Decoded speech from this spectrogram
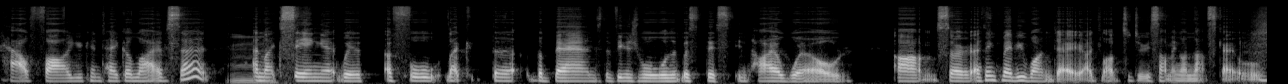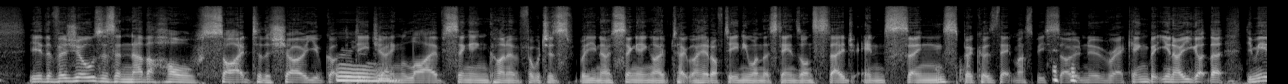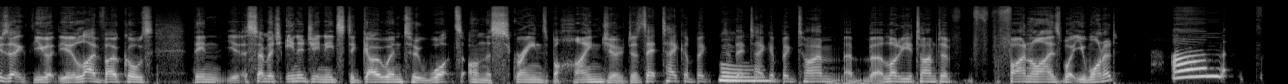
how far you can take a live set and mm. like seeing it with a full like the the band, the visuals, it was this entire world. Um, so I think maybe one day I'd love to do something on that scale. Yeah, the visuals is another whole side to the show. You've got the DJing live singing kind of, which is, you know, singing. I take my hat off to anyone that stands on stage and sings because that must be so nerve wracking. But, you know, you got the, the music, you got your live vocals, then you, so much energy needs to go into what's on the screens behind you. Does that take a big, did that take a big time, a, a lot of your time to f- finalize what you wanted? Um,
